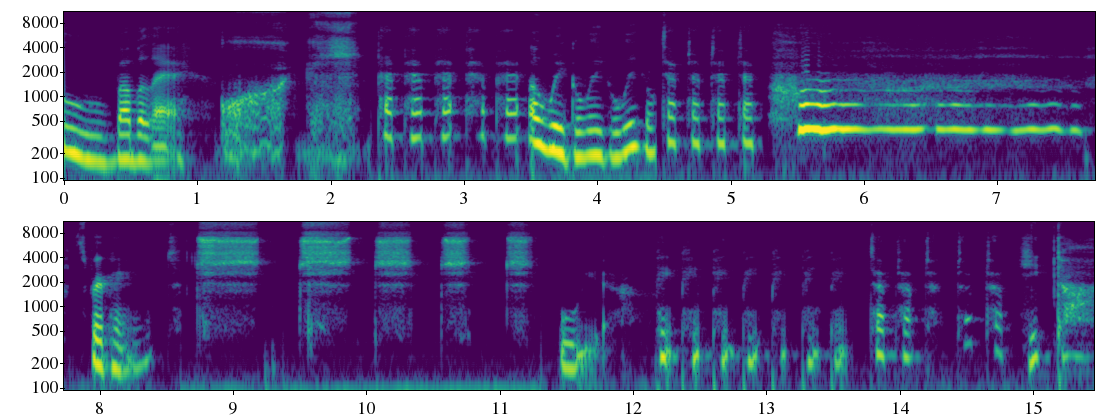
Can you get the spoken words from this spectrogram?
Ooh, bubbly. Pat, pat, pat, pat, pat. A wiggle, wiggle, wiggle. Tap, tap, tap, tap. Spray paint. Ooh, yeah. Paint, paint, paint, paint, paint, paint, paint. Tap, tap, tap, tap, tap. Heat gun.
